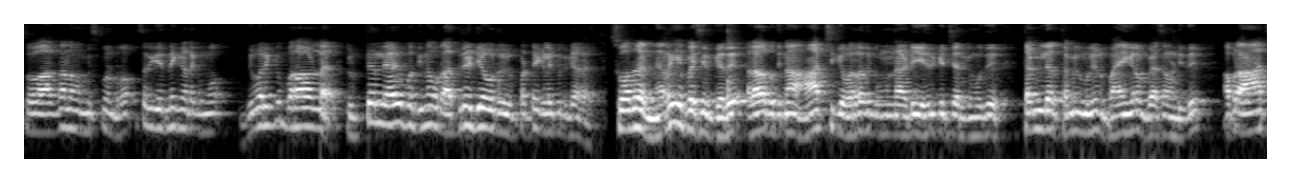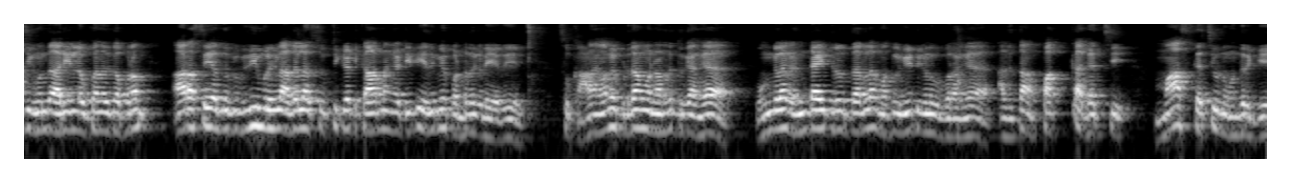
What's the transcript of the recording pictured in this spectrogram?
ஸோ அதான் நம்ம மிஸ் பண்ணுறோம் சரி என்னைக்கு நடக்குமோ? இது வரைக்கும் பரவாயில்ல. ட்விட்டர்லயாவது பார்த்தீங்கன்னா ஒரு அதிரடியாக ஒரு பட்டை கிளப்பியிருக்காரு. ஸோ அதில் நிறைய பேசியிருக்காரு. அதாவது பார்த்தீங்கன்னா ஆட்சிக்கு வர்றதுக்கு முன்னாடி எதிர்கட்சியாக இருக்கும்போது தமிழர் தமிழ் மொழியில் பயங்கரம் பேச வேண்டியது. அப்புறம் ஆட்சிக்கு வந்து அரியலில் உட்காந்ததுக்கப்புறம் அரசு அரசே அந்த விதிமுறைகள் அதெல்லாம் சுற்றி காட்டி காரணம் காட்டிட்டு எதுவுமே பண்ணுறது கிடையாது. ஸோ காலங்காலமே இப்படி தான் அவங்க நடந்துட்டு இருக்காங்க. உங்களை ரெண்டாயிரத்தி இருபத்தாறில் மக்கள் வீட்டுக்கு அனுப்ப போகிறாங்க அதுதான் பக்கா கட்சி. மாஸ் கட்சி ஒன்று வந்திருக்கு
